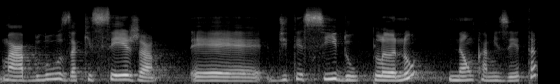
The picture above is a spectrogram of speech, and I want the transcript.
uma blusa que seja é, de tecido plano, não camiseta,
